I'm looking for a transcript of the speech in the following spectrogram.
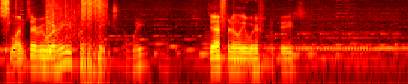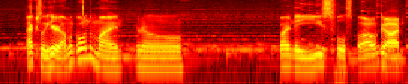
Slimes everywhere. Away from the base. Away from the base. Definitely away from the base. Actually, here, I'm gonna go in the mine and I'll find a useful spot. Oh god,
